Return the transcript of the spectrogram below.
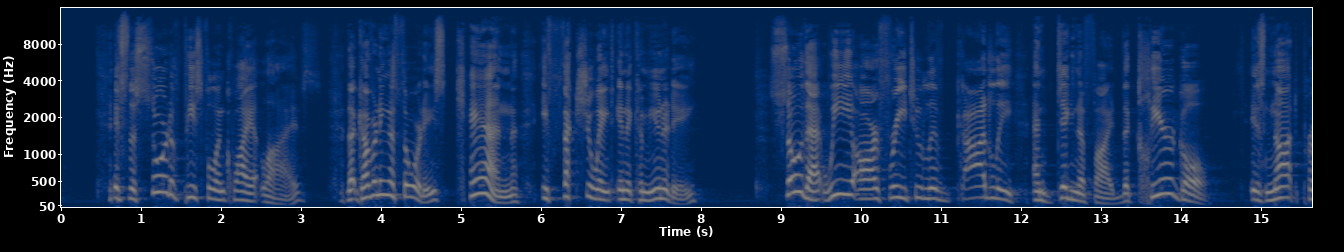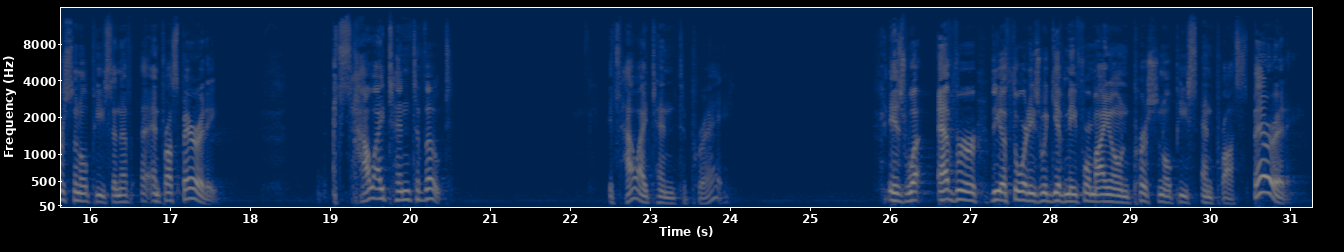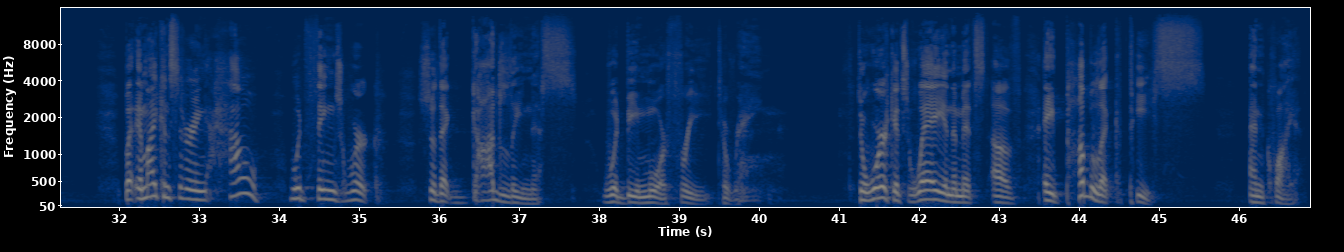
it's the sort of peaceful and quiet lives that governing authorities can effectuate in a community so that we are free to live godly and dignified. The clear goal is not personal peace and, and prosperity. It's how I tend to vote, it's how I tend to pray. Is whatever the authorities would give me for my own personal peace and prosperity. But am I considering how would things work so that godliness would be more free to reign, to work its way in the midst of a public peace and quiet.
